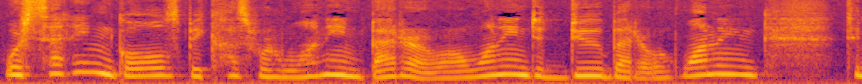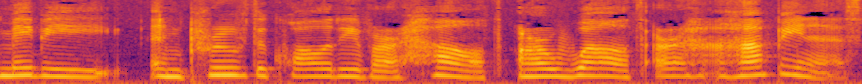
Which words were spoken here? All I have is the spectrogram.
We're setting goals because we're wanting better. We're wanting to do better. We're wanting to maybe improve the quality of our health, our wealth, our happiness.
